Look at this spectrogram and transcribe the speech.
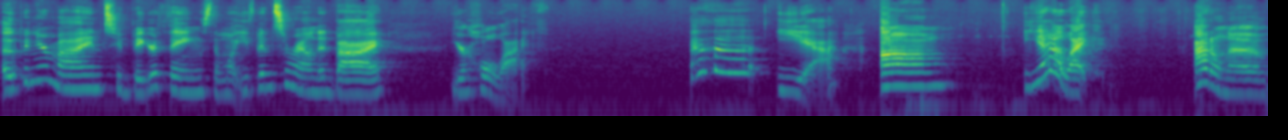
open your mind to bigger things than what you've been surrounded by your whole life. yeah. Um, yeah, like I don't know.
